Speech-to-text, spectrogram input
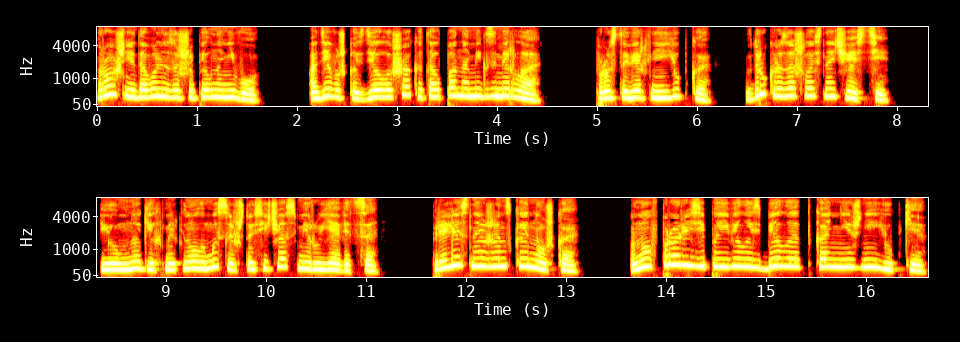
Рош недовольно зашипел на него. А девушка сделала шаг, и толпа на миг замерла. Просто верхняя юбка вдруг разошлась на части, и у многих мелькнула мысль, что сейчас миру явится прелестная женская ножка. Но в прорези появилась белая ткань нижней юбки,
